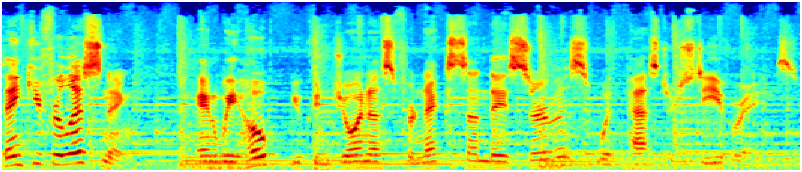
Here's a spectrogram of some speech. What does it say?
Thank you for listening, and we hope you can join us for next Sunday's service with Pastor Steve Rains.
